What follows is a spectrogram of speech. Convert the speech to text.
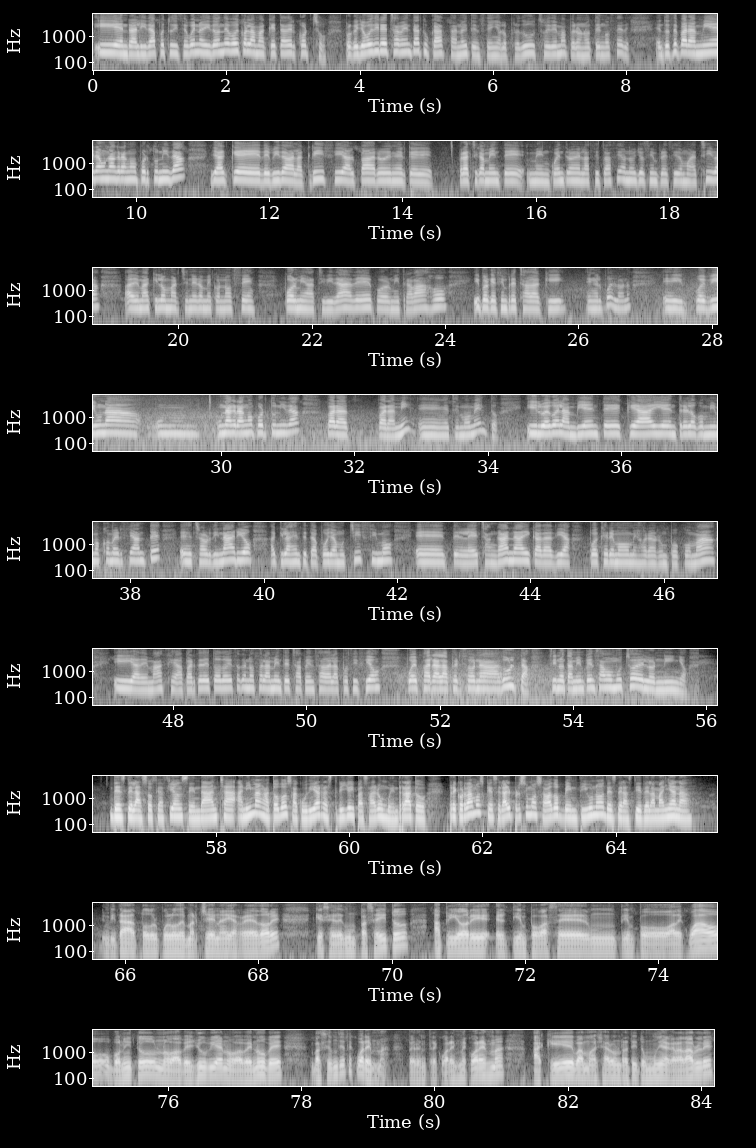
Y en realidad pues tú dices, bueno, ¿y dónde voy con la maqueta del corcho? Porque yo voy directamente a tu casa, ¿no? Y te enseño los productos y demás, pero no tengo sede. Entonces para mí era una gran oportunidad, ya que debido a la crisis, al paro en el que prácticamente me encuentro en la situación, ¿no? yo siempre he sido muy activa, además aquí los marcheneros me conocen por mis actividades, por mi trabajo y porque siempre he estado aquí en el pueblo. ¿no? Y pues vi una, una gran oportunidad para, para mí en este momento. Y luego el ambiente que hay entre los mismos comerciantes es extraordinario, aquí la gente te apoya muchísimo, eh, te le echan ganas y cada día pues queremos mejorar un poco más. Y además que aparte de todo eso que no solamente está pensada la exposición pues para las personas adultas, sino también pensamos mucho en los niños. Desde la Asociación Senda Ancha animan a todos a acudir a Rastrillo y pasar un buen rato. Recordamos que será el próximo sábado 21 desde las 10 de la mañana. Invitar a todo el pueblo de Marchena y alrededores que se den un paseíto. A priori el tiempo va a ser un tiempo adecuado, bonito, no va a haber lluvia, no va a haber nubes, va a ser un día de cuaresma, pero entre cuaresma y cuaresma aquí vamos a echar un ratito muy agradable.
